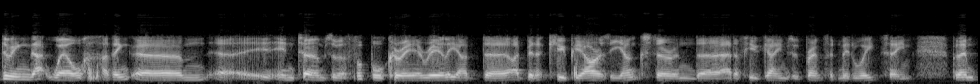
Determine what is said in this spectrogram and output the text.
doing that well. I think um, uh, in terms of a football career, really, I'd uh, I'd been at QPR as a youngster and uh, had a few games with Brentford midweek team, but then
